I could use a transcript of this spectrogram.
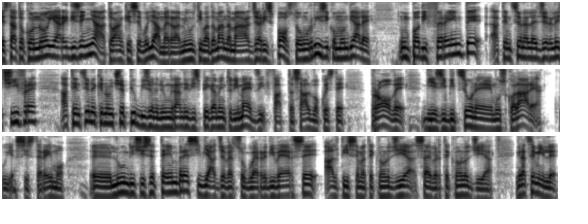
stato con noi a ridiscutere disegnato, anche se vogliamo, era la mia ultima domanda, ma ha già risposto, un risico mondiale un po' differente, attenzione a leggere le cifre, attenzione che non c'è più bisogno di un grande dispiegamento di mezzi, fatta salvo queste prove di esibizione muscolare a cui assisteremo eh, l'11 settembre, si viaggia verso guerre diverse, altissima tecnologia, cybertecnologia. Grazie mille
